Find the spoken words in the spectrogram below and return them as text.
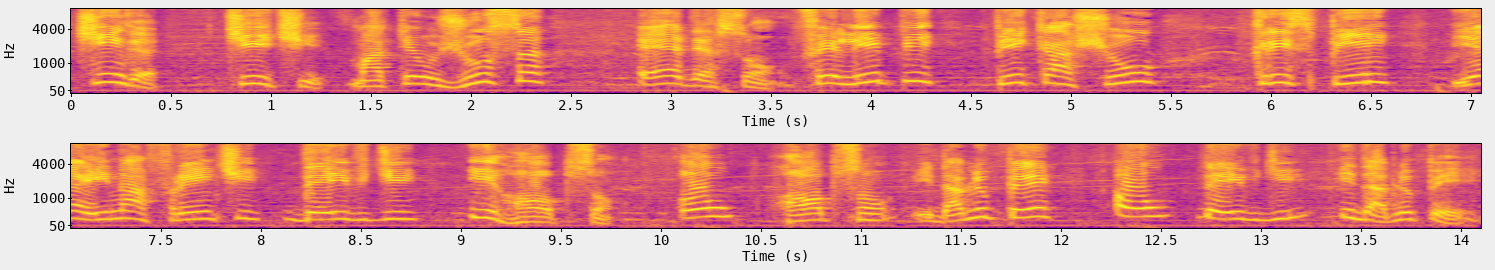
Tinga, Tite, Matheus Jussa, Ederson, Felipe, Pikachu, Crispim e aí na frente David e Robson. Ou Robson e WP ou David e WP.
